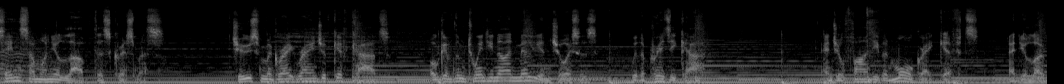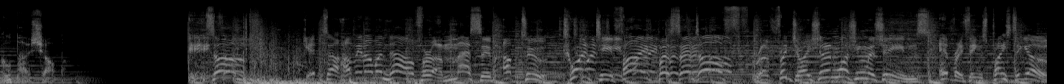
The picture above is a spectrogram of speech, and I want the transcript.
Send someone you love this Christmas. Choose from a great range of gift cards or give them 29 million choices with a Prezzy card. And you'll find even more great gifts at your local post shop. It's on! Get to Norman now for a massive up to 25% off refrigeration and washing machines. Everything's priced to go.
